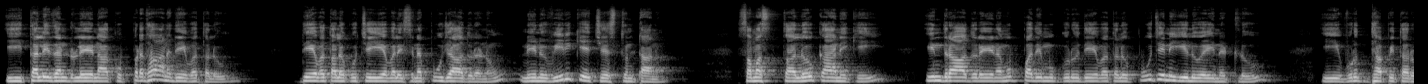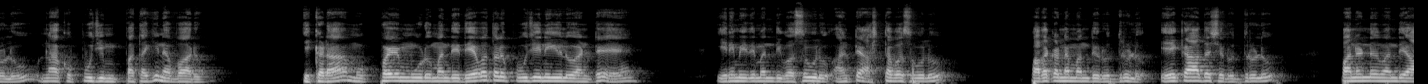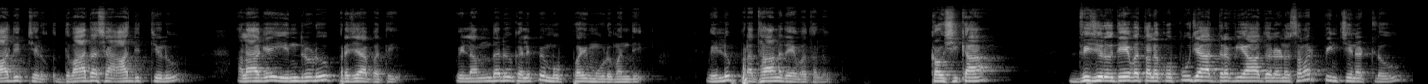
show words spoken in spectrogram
ఈ తల్లిదండ్రులే నాకు ప్రధాన దేవతలు. దేవతలకు చేయవలసిన పూజాదులను నేను వీరికే చేస్తుంటాను. సమస్త లోకానికి ఇంద్రాదులైన ముప్పది ముగ్గురు దేవతలు పూజనీయులు అయినట్లు ఈ వృద్ధ పితరులు నాకు పూజింపతగినవారు. ఇక్కడ ముప్పై మూడు మంది దేవతలు పూజనీయులు అంటే ఎనిమిది మంది వసువులు అంటే అష్టవసువులు పదకొండు మంది రుద్రులు ఏకాదశ రుద్రులు పన్నెండు మంది ఆదిత్యులు ద్వాదశ ఆదిత్యులు అలాగే ఇంద్రుడు ప్రజాపతి. వీళ్ళందరూ కలిపి ముప్పై మూడు మంది. వీళ్ళు ప్రధాన దేవతలు. కౌశిక ద్విజులు దేవతలకు పూజా ద్రవ్యాదులను సమర్పించినట్లు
